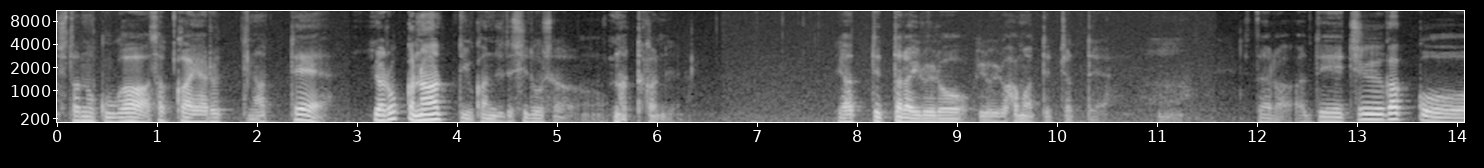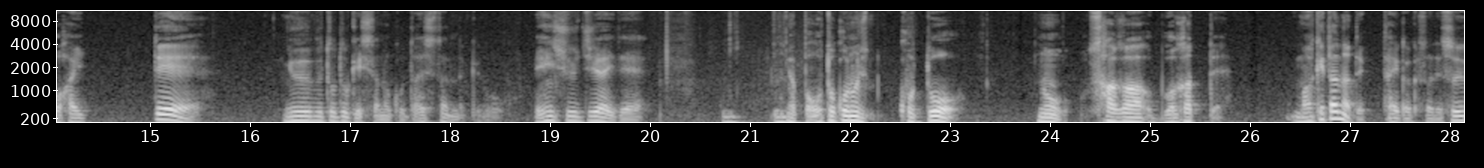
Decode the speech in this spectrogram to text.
下の子がサッカーやるってなってやろっかなっていう感じで指導者になった感じ。やってったらいろいろいろいろハマってっちゃって、たら。で中学校入って入部届下の子出したんだけど練習試合でやっぱ男の子との差が分かって負けたんだって体格差で。す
